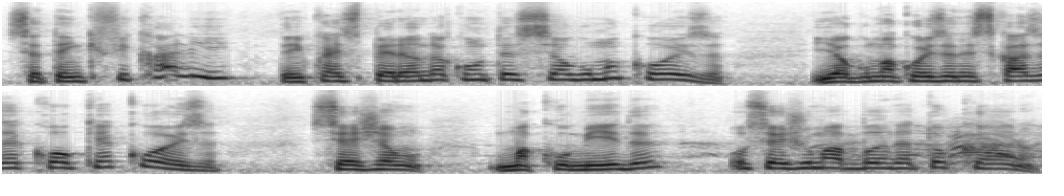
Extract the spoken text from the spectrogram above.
Você tem que ficar ali, tem que ficar esperando acontecer alguma coisa. E alguma coisa nesse caso é qualquer coisa. Seja uma comida ou seja uma banda tocando.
